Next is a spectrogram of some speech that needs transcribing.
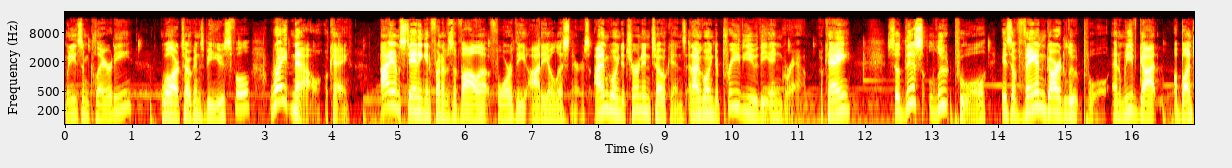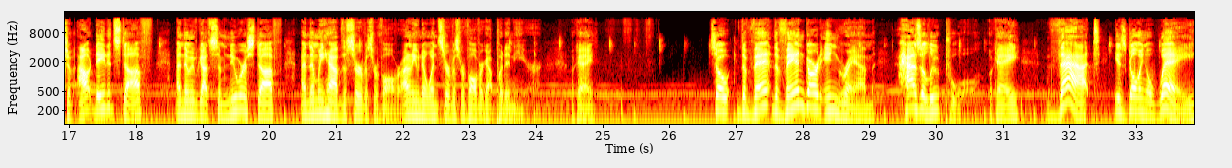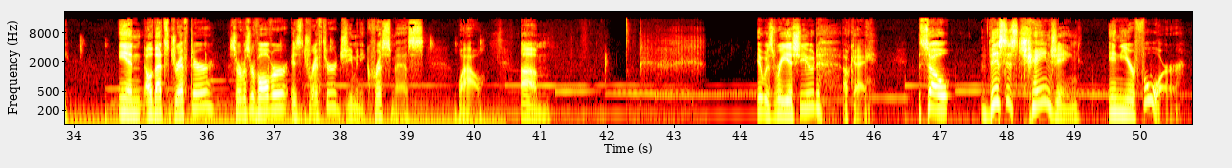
We need some clarity. Will our tokens be useful? Right now, okay, I am standing in front of Zavala for the audio listeners. I'm going to turn in tokens and I'm going to preview the Engram, okay? So this loot pool is a Vanguard loot pool, and we've got a bunch of outdated stuff, and then we've got some newer stuff, and then we have the service revolver. I don't even know when service revolver got put in here. Okay. So the Va- the Vanguard Engram has a loot pool. Okay, that is going away in oh that's Drifter. Service Revolver is Drifter. Jiminy Christmas. Wow. Um It was reissued. Okay. So this is changing in year 4.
